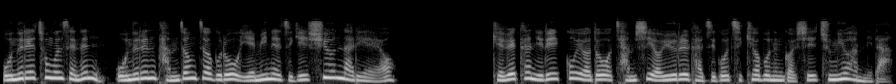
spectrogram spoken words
오늘의 총운세는 오늘은 감정적으로 예민해지기 쉬운 날이에요. 계획한 일이 꼬여도 잠시 여유를 가지고 지켜보는 것이 중요합니다.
